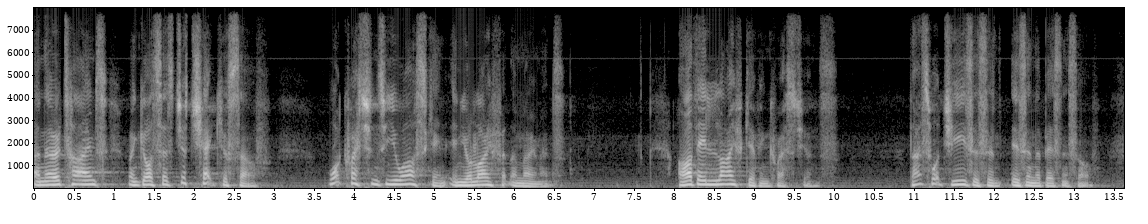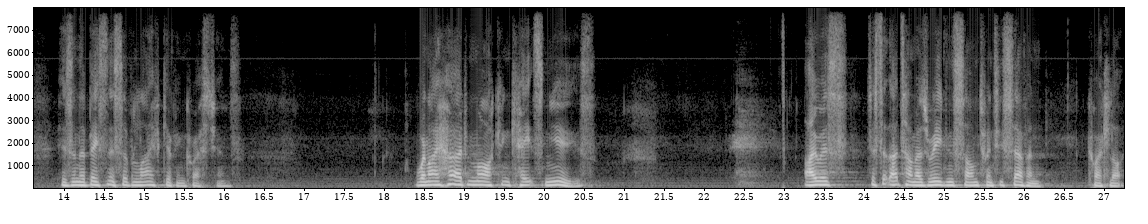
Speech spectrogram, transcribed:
And there are times when God says, just check yourself. What questions are you asking in your life at the moment? Are they life giving questions? That's what Jesus is in the business of. He's in the business of life giving questions. When I heard Mark and Kate's news, I was, just at that time, I was reading Psalm 27 quite a lot.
